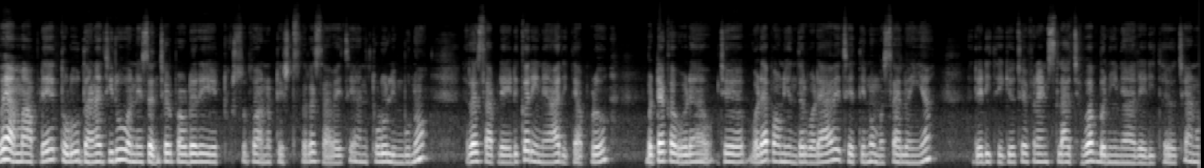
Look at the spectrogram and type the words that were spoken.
હવે આમાં આપણે થોડું ધાણા જીરું અને સંચળ પાવડર એડ કરશું તો આનો ટેસ્ટ સરસ આવે છે. અને થોડો લીંબુનો રસ આપણે એડ કરીને આ રીતે આપણો બટાકા વડા, જે વડાપાઉંની અંદર વડા આવે છે, તેનો મસાલો અહીંયા રેડી થઈ ગયો છે. ફ્રેન્ડ્સ લાજવાબ બનીને આ રેડી થયો છે. આનો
